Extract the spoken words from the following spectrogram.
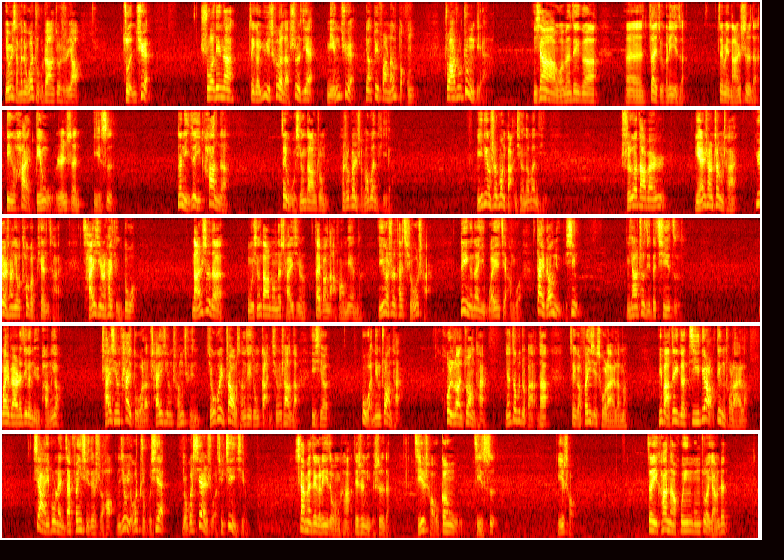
因为什么呢？我主张就是要准确说的呢，这个预测的事件明确，让对方能懂，抓住重点。你像我们这个，呃，再举个例子，这位男士的丁亥、丙午、壬申、乙巳，那你这一看呢，这五行当中他是问什么问题呀？一定是问感情的问题。十个大半日，年上正财，月上又透个偏财，财星还挺多。男士的五行当中的财星代表哪方面呢？一个是他求财，另一个呢，我也讲过，代表女性。你像自己的妻子，外边的这个女朋友，财星太多了，财星成群，就会造成这种感情上的一些不稳定状态、混乱状态。你看，这不就把他。这个分析出来了吗？你把这个基调定出来了，下一步呢？你在分析的时候，你就有个主线，有个线索去进行。下面这个例子我们看，这是女士的己丑、庚午、己巳、乙丑。这一看呢，婚姻宫做阳刃，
